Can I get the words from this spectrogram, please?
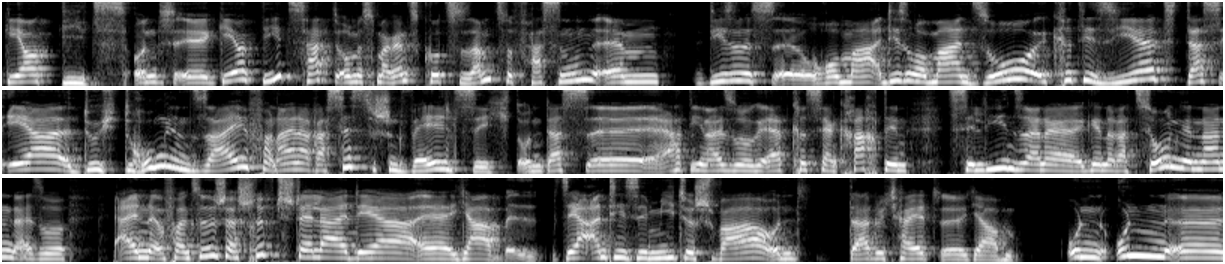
Georg Dietz. Und äh, Georg Dietz hat, um es mal ganz kurz zusammenzufassen, ähm, dieses, äh, Roman, diesen Roman so kritisiert, dass er durchdrungen sei von einer rassistischen Weltsicht. Und das, äh, er hat ihn also, er hat Christian Krach den Celine seiner Generation genannt, also ein französischer Schriftsteller, der äh, ja sehr antisemitisch war und dadurch halt äh, ja unschön un, äh,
